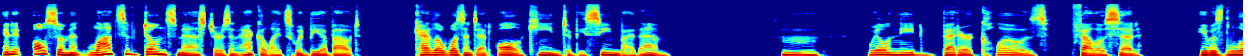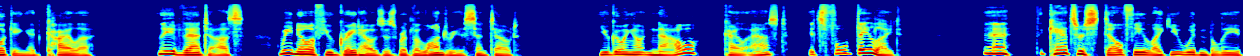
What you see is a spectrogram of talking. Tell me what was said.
And it also meant lots of Dons masters and acolytes would be about. Kyla wasn't at all keen to be seen by them. Hmm, we'll need better clothes, Fallow said. He was looking at Kyla. Leave that to us. We know a few great houses where the laundry is sent out. You going out now? Kyla asked. It's full daylight. Eh, the cats are stealthy like you wouldn't believe,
